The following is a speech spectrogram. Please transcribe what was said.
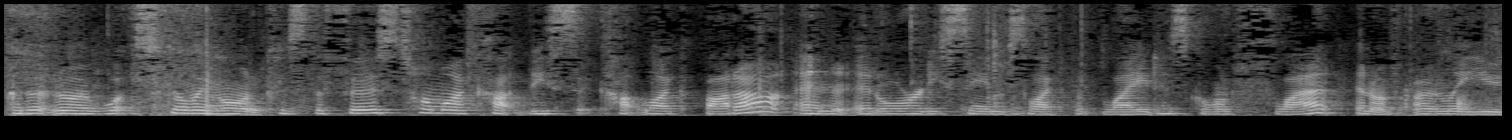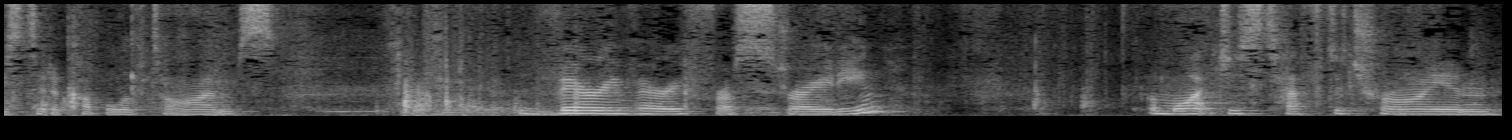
I don't know what's going on because the first time I cut this, it cut like butter and it already seems like the blade has gone flat and I've only used it a couple of times. Very, very frustrating. I might just have to try and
